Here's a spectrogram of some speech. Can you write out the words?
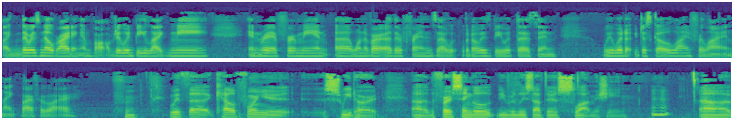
Like there was no writing involved. It would be like me and Riff or me and uh, one of our other friends that w- would always be with us. And we would just go line for line, like bar for bar. with uh, California Sweetheart, uh, the first single you released off there is Slot Machine. Mm-hmm. Uh,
